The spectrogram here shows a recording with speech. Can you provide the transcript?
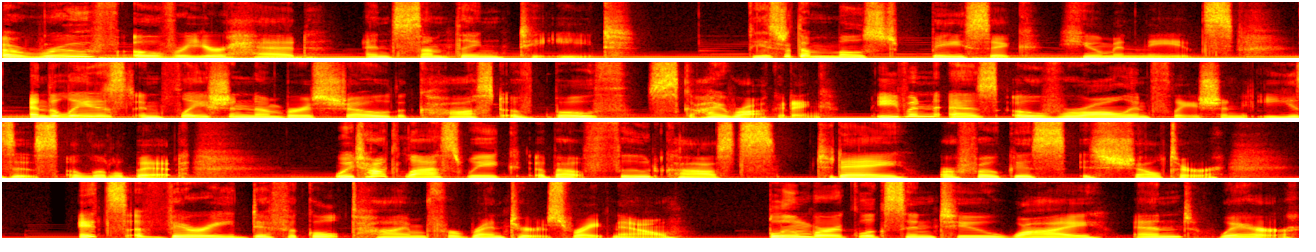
A roof over your head and something to eat. These are the most basic human needs. And the latest inflation numbers show the cost of both skyrocketing, even as overall inflation eases a little bit. We talked last week about food costs. Today, our focus is shelter. It's a very difficult time for renters right now. Bloomberg looks into why and where.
